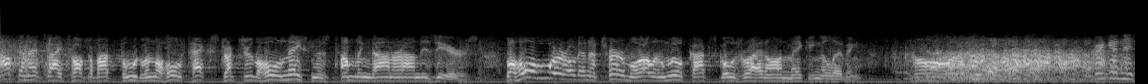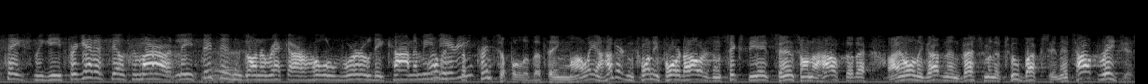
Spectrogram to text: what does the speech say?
How can that guy talk about food when the whole tax structure, the whole nation is tumbling down around his ears? The whole world in a turmoil, and Wilcox goes right on making a living. For goodness sakes, McGee, forget it till tomorrow at least. This isn't going to wreck our whole world economy, Well, dearie. it's the principle of the thing, Molly. $124.68 on a house that I, I only got an investment of two bucks in. It's outrageous.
